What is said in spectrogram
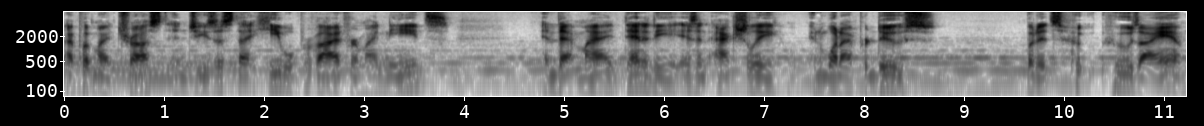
I put my trust in Jesus that He will provide for my needs and that my identity isn't actually in what I produce, but it's who, whose I am.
